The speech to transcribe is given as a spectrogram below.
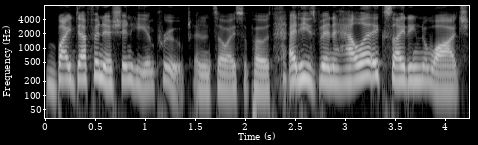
by definition, he improved. And so I suppose, and he's been hella exciting to watch.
